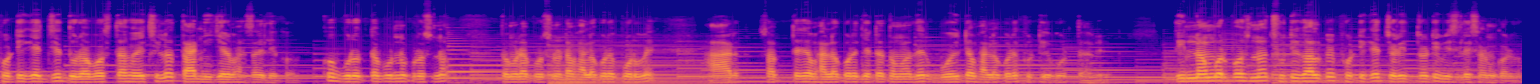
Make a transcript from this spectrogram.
ফটিকের যে দুরবস্থা হয়েছিল তা নিজের ভাষায় লেখো। খুব গুরুত্বপূর্ণ প্রশ্ন। তোমরা প্রশ্নটা ভালো করে পড়বে। আর সব থেকে ভালো করে যেটা তোমাদের বইটা ভালো করে খুঁটিয়ে পড়তে হবে। তিন নম্বর প্রশ্ন, ছুটি গল্পে ফটিকের চরিত্রটি বিশ্লেষণ করো।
